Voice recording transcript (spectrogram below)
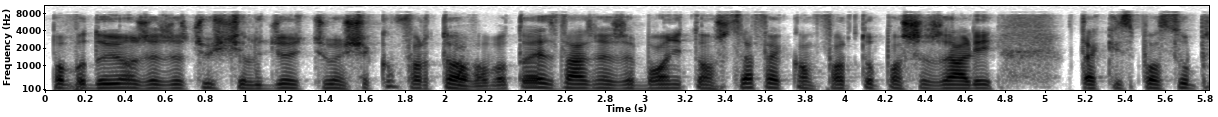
powodują, że rzeczywiście ludzie czują się komfortowo, bo to jest ważne, żeby oni tą strefę komfortu poszerzali w taki sposób,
